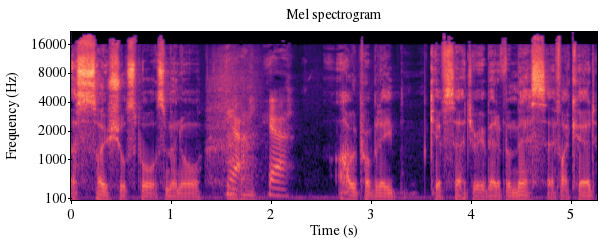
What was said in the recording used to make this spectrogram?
a social sportsman or Yeah. Yeah. I would probably give surgery a bit of a miss if I could.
